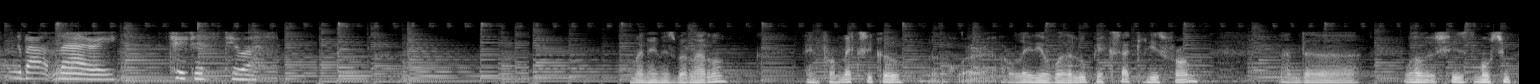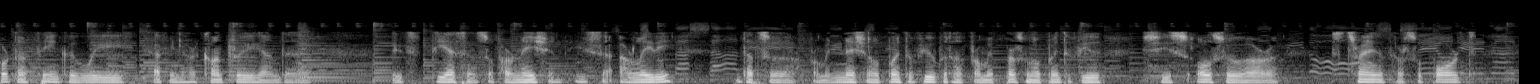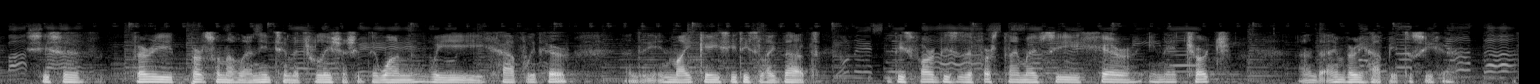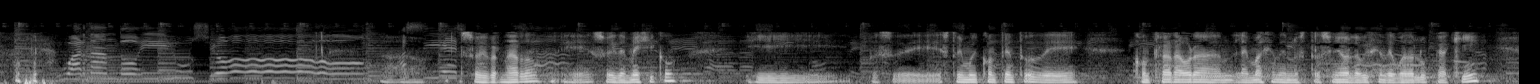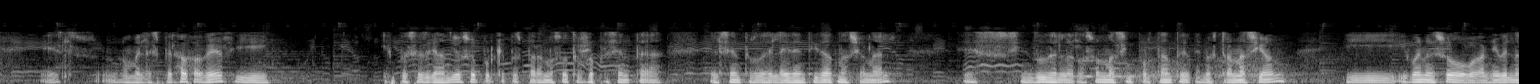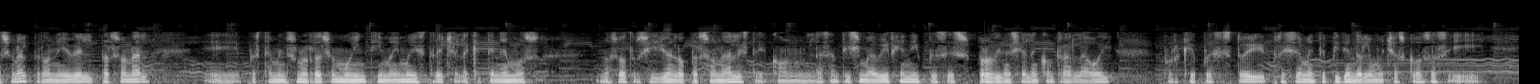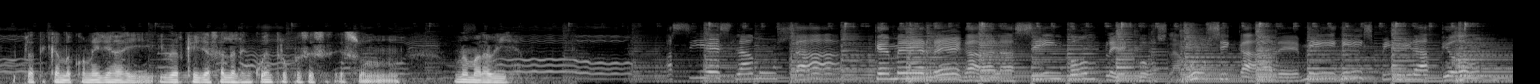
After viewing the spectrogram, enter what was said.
something about Mary to just to us. My name is Bernardo. I'm from Mexico, uh, where Our Lady of Guadalupe exactly is from. And uh, well, she's the most important thing we have in our country, and uh, it's the essence of our nation. Is Our Lady. That's uh, from a national point of view, but from a personal point of view, she's also our strength, or support. She's a very personal and intimate relationship, the one we have with her. And in my case, it is like that. This far, this is the first time I see her in a church, and I'm very happy to see her. Ah, soy Bernardo, eh, soy de México y pues eh, estoy muy contento de encontrar ahora la imagen de Nuestra Señora la Virgen de Guadalupe aquí. Es, no me la esperaba ver y, y pues es grandioso porque pues para nosotros representa el centro de la identidad nacional. Es sin duda la razón más importante de nuestra nación y, y bueno, eso a nivel nacional, pero a nivel personal, eh, pues también es una relación muy íntima y muy estrecha la que tenemos nosotros y yo en lo personal este, con la Santísima Virgen y pues es providencial encontrarla hoy porque pues estoy precisamente pidiéndole muchas cosas y, platicando con ella y, y, ver que ella sale al encuentro pues es, es un, una maravilla. Así es la musa que me regala sin complejos la música de mi inspiración.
